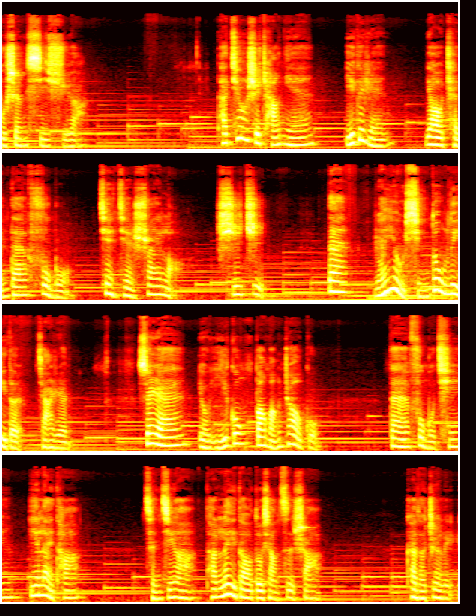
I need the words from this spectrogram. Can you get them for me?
不胜唏嘘啊！他就是常年一个人，要承担父母渐渐衰老、失智，但仍有行动力的家人。虽然有义工帮忙照顾。但父母亲依赖他，曾经啊，他累到都想自杀。看到这里，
